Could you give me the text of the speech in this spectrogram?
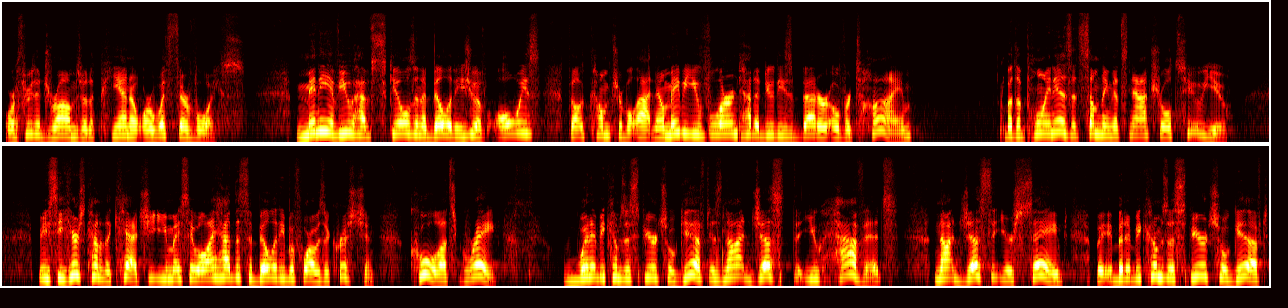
or through the drums or the piano or with their voice. Many of you have skills and abilities you have always felt comfortable at. Now, maybe you've learned how to do these better over time, but the point is, it's something that's natural to you. But you see, here's kind of the catch. You may say, well, I had this ability before I was a Christian. Cool, that's great. When it becomes a spiritual gift, is not just that you have it, not just that you're saved, but, but it becomes a spiritual gift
